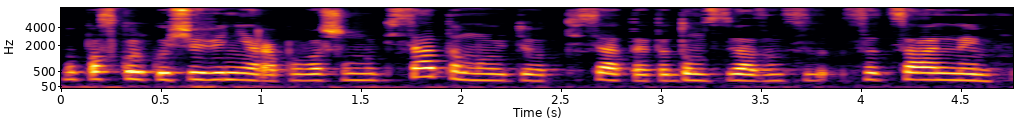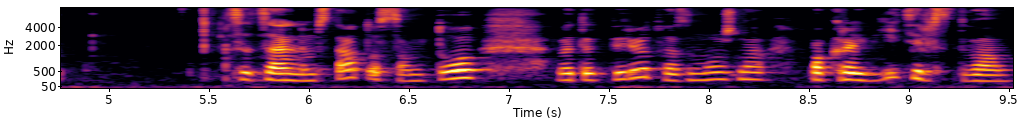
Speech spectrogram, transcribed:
Но поскольку еще Венера по вашему десятому идет, десятый это дом связан с социальным социальным статусом, то в этот период возможно покровительство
